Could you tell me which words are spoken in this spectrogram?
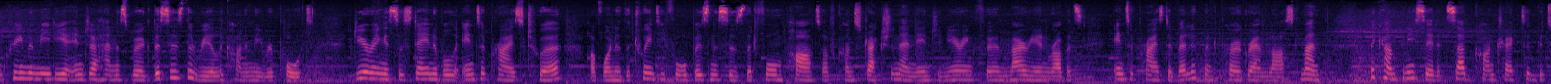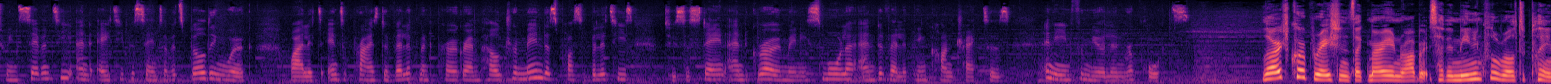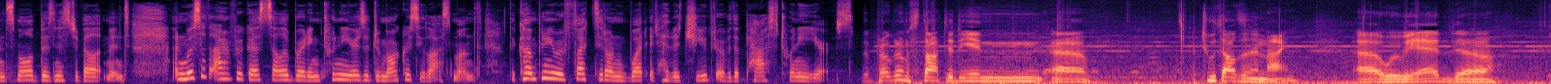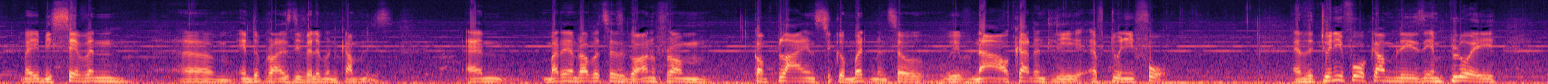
Creamer Media in Johannesburg. This is the Real Economy Report. During a sustainable enterprise tour of one of the 24 businesses that form part of construction and engineering firm and Roberts Enterprise Development Program last month, the company said it subcontracted between 70 and 80% of its building work, while its enterprise development program held tremendous possibilities to sustain and grow many smaller and developing contractors. Anine Vermeulen reports. Large corporations like and Roberts have a meaningful role to play in small business development, and with South Africa celebrating 20 years of democracy last month, the company reflected on what it had achieved over the past 20 years. The program started in uh, 2009, uh, where we had uh, maybe seven um, enterprise development companies, and and Roberts has gone from compliance to commitment. So we've now currently have 24. And the 24 companies employ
